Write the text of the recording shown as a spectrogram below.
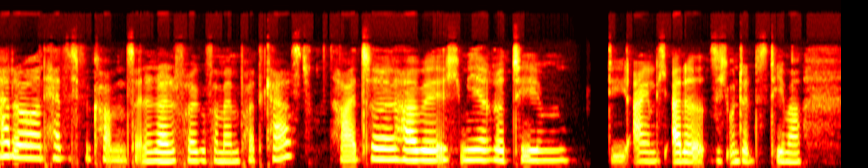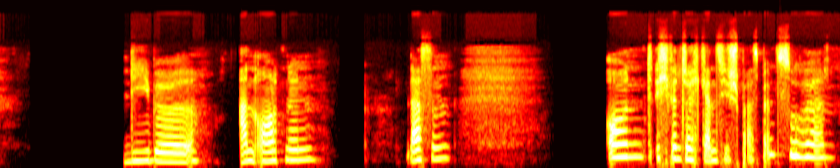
Hallo und herzlich willkommen zu einer neuen Folge von meinem Podcast. Heute habe ich mehrere Themen, die eigentlich alle sich unter das Thema Liebe anordnen lassen. Und ich wünsche euch ganz viel Spaß beim Zuhören.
